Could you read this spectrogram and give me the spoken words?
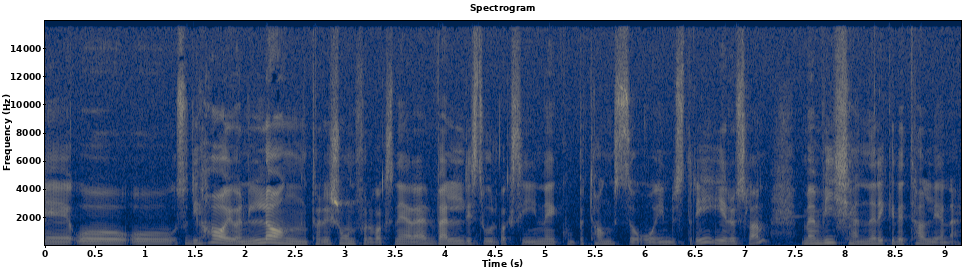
Eh, og, og, så de har jo en lang tradisjon for å vaksinere. Veldig stor vaksinekompetanse og industri i Russland. Men vi kjenner ikke detaljene.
